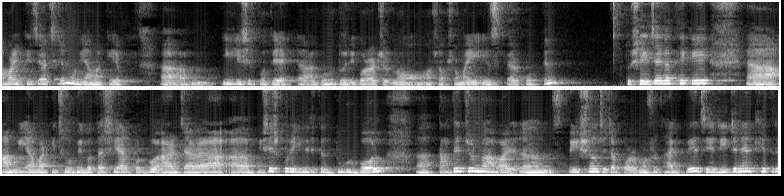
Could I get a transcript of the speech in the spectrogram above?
আমার টিচার ছিলেন, উনি আমাকে ইংলিশের প্রতি একটা আগ্রহ তৈরি করার জন্য সবসময় ইন্সপায়ার করতেন। তো সেই জায়গা থেকে আমি আমার কিছু অভিজ্ঞতা শেয়ার করব। আর যারা বিশেষ করে ইংরেজিতে দুর্বল তাদের জন্য আমার স্পেশাল যেটা পরামর্শ থাকবে যে রিটেনের ক্ষেত্রে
